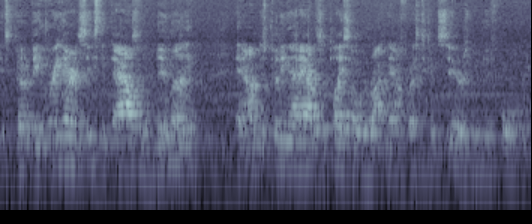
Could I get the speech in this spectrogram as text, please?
it's be hundred and sixty thousand of new money, and I'm just putting that out as a placeholder right now for us to consider as we move forward.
